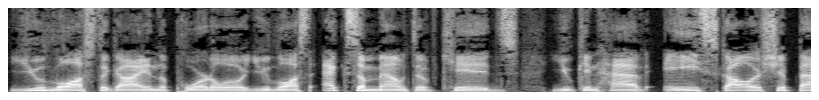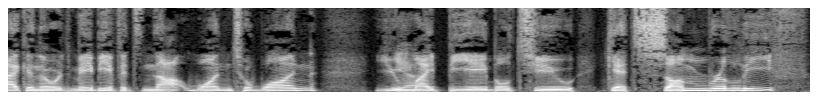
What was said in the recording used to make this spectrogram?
you lost a guy in the portal or you lost X amount of kids, you can have a scholarship back. In other words, maybe if it's not one to one, you yeah. might be able to get some relief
